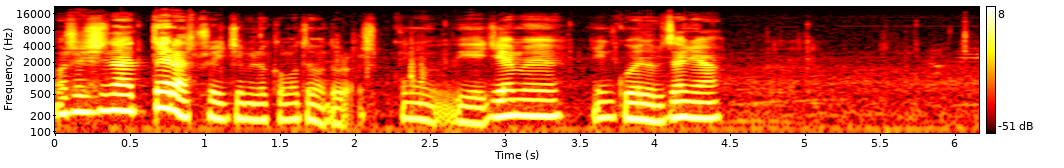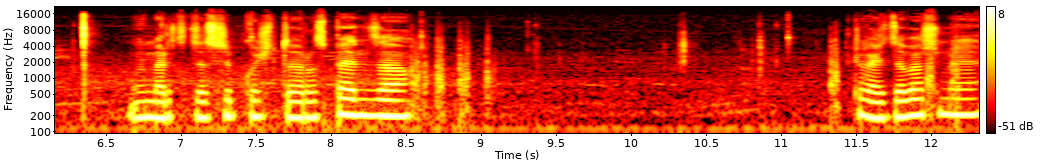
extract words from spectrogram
Może się nawet teraz przejdziemy lokomotywą. Dobra, szybko mówię, jedziemy. Dziękuję, do widzenia. Mój Mercedes szybko się to rozpędza. Czekaj, zobaczmy.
